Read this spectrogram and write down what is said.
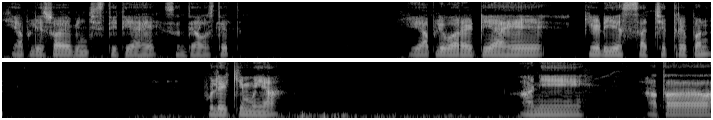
ही आपली सोयाबीनची स्थिती आहे सध्या अवस्थेत. ही आपली व्हरायटी आहे के डी एस सातशे त्रेपन्न फुले किमया. आणि आता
